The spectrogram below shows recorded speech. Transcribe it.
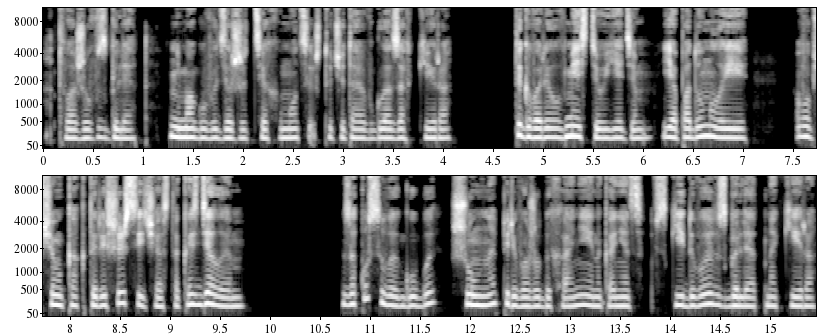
Отвожу взгляд. Не могу выдержать тех эмоций, что читаю в глазах Кира. Ты говорил, вместе уедем. Я подумала и... В общем, как ты решишь сейчас, так и сделаем. Закусывая губы, шумно перевожу дыхание и, наконец, вскидываю взгляд на Кира.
